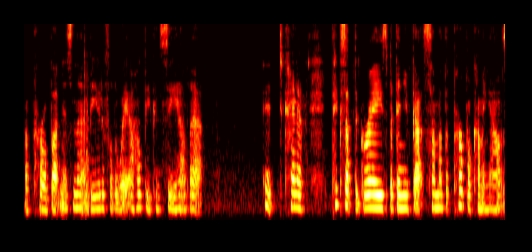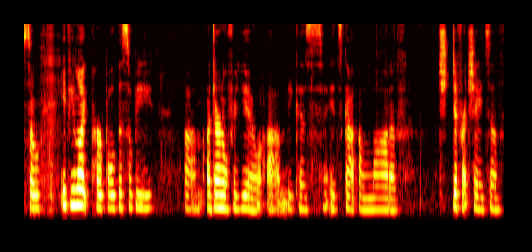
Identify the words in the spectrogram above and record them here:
of pearl button. Isn't that beautiful the way, I hope you can see how that, it kind of picks up the grays, but then you've got some of the purple coming out. So if you like purple, this will be um, a journal for you um, because it's got a lot of different shades of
